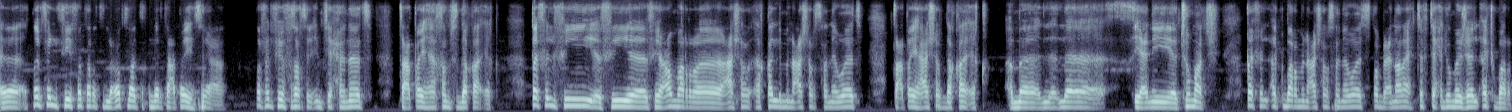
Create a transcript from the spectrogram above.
آه، طفل في فترة العطلة تقدر تعطيه ساعة، طفل في فترة الامتحانات تعطيها خمس دقائق. طفل في في في عمر عشر أقل من عشر سنوات تعطيه عشر دقائق. أما لا يعني تو ماتش طفل أكبر من عشر سنوات طبعا رايح تفتح له مجال أكبر.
